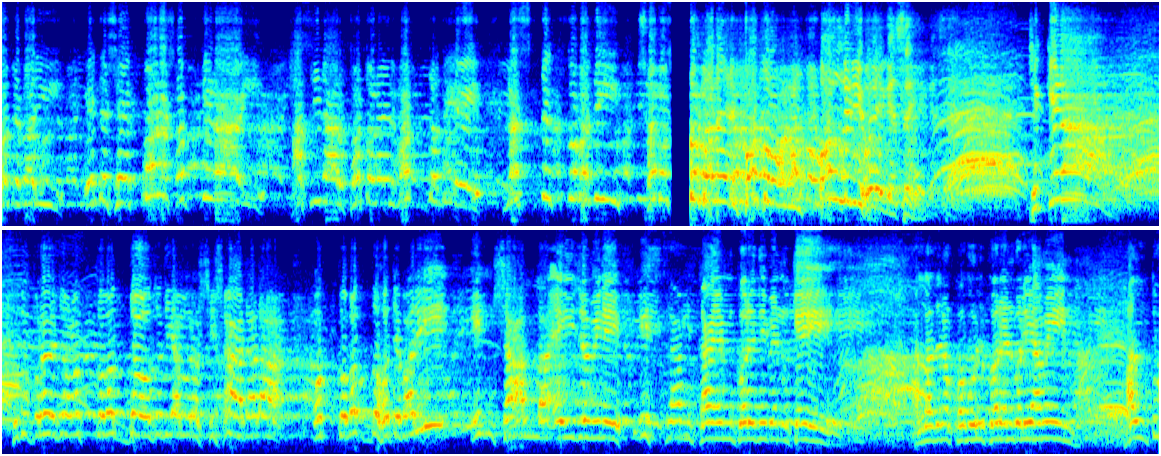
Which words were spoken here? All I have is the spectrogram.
হতে পারি এদেশে কোন শক্তি নাই পতনের মধ্য দিয়ে সমস্ত পতন অলরেডি হয়ে গেছে। ঠিক কিনা? শুধু প্রয়োজন ঐক্যবদ্ধ, যদি আমরা সীসা ডালা ঐক্যবদ্ধ হতে পারি এই জমিনে ইসলাম কায়েম করে দিবেন কে? আল্লাহ যেন কবুল করেন বলি আমিন। ফালতু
